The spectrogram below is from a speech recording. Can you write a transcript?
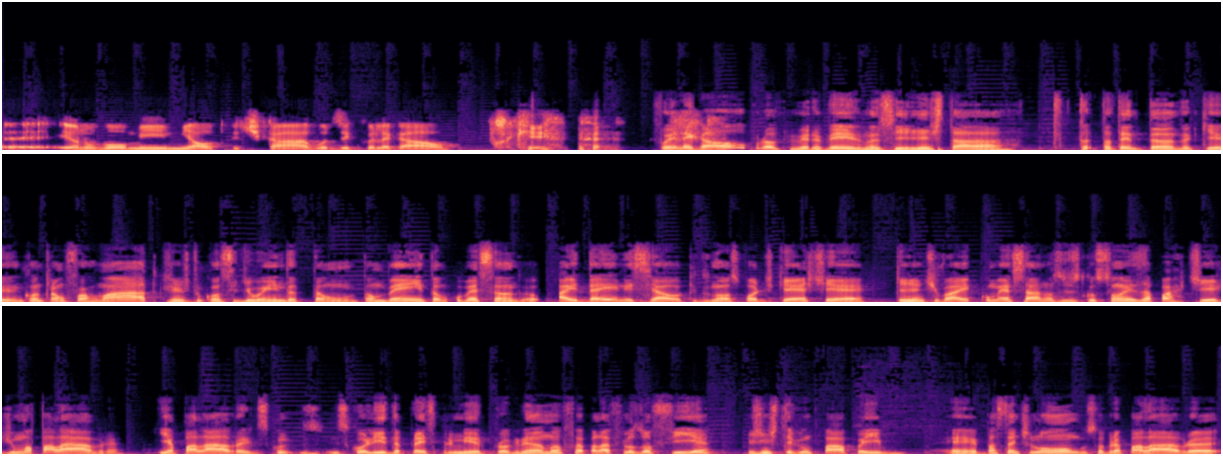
É, eu não vou me, me autocriticar, vou dizer que foi legal, porque. Foi legal pela primeira vez, mas assim, a gente tá, tá, tá tentando aqui encontrar um formato que a gente não conseguiu ainda tão, tão bem, estamos começando. A ideia inicial aqui do nosso podcast é que a gente vai começar nossas discussões a partir de uma palavra. E a palavra escolhida para esse primeiro programa foi a palavra filosofia. A gente teve um papo aí é, bastante longo sobre a palavra,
